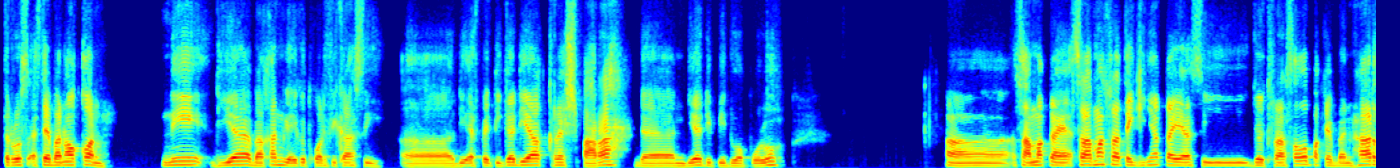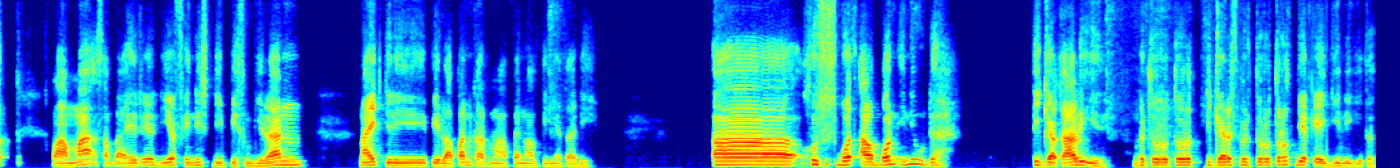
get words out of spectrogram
Terus Esteban Ocon. Ini dia bahkan gak ikut kualifikasi. Uh, di FP3 dia crash parah dan dia di P20 uh, eh, sama kayak selama strateginya kayak si George Russell pakai ban hard lama sampai akhirnya dia finish di P9 naik jadi P8 karena penaltinya tadi uh, khusus buat Albon ini udah tiga kali berturut-turut tiga race berturut-turut dia kayak gini gitu.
